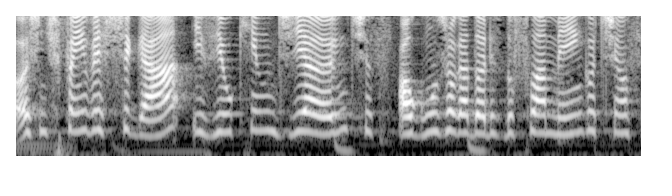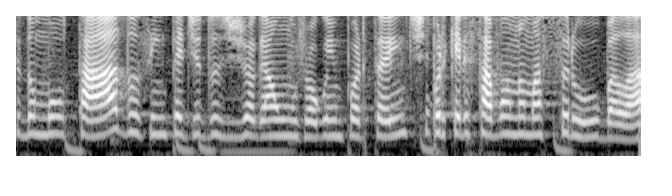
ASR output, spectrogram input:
a gente foi investigar e viu que um dia antes alguns jogadores do Flamengo tinham sido multados e impedidos de jogar um jogo importante porque eles estavam numa suruba lá,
